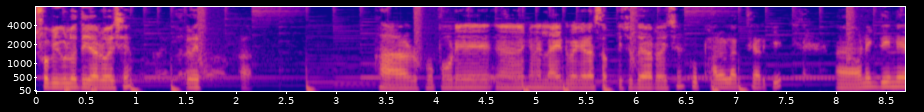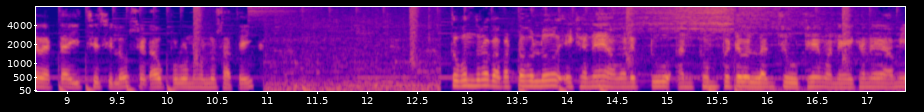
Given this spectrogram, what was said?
ছবিগুলো দেওয়া রয়েছে। আর ওপরে এখানে লাইট বাগেরা সব কিছু দেওয়া রয়েছে। খুব ভালো লাগছে আর কি। অনেক দিনের একটা ইচ্ছে ছিল, সেটাও পূরণ হলো সাথেই। তো বন্ধুরা, ব্যাপারটা হলো এখানে আমার একটু আনকমফোর্টেবল লাগছে উঠে। মানে এখানে আমি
